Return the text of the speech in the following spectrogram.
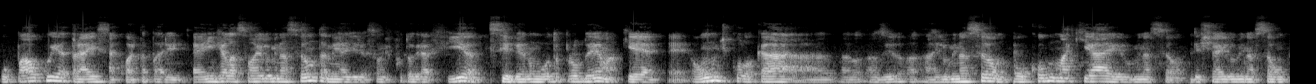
o palco e atrás a quarta parede. É, em relação à iluminação, também a direção de fotografia se vê num outro problema, que é, é onde colocar a, a, a, iluminação ou como maquiar a iluminação, deixar a iluminação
